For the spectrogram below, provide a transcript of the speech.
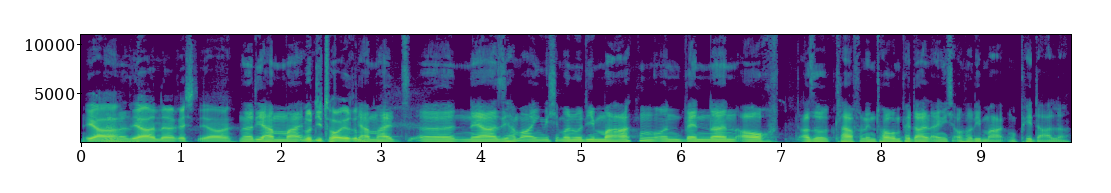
Ja, ja, ne, recht, ja. Ne, die haben halt, nur die teuren. Die haben halt, äh, naja, sie haben eigentlich immer nur die Marken und wenn dann auch, also klar, von den teuren Pedalen eigentlich auch nur die Markenpedale.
